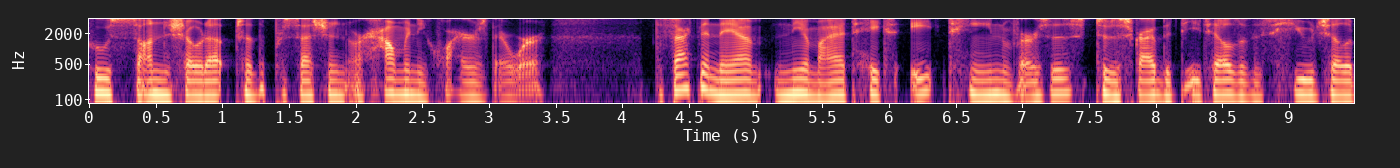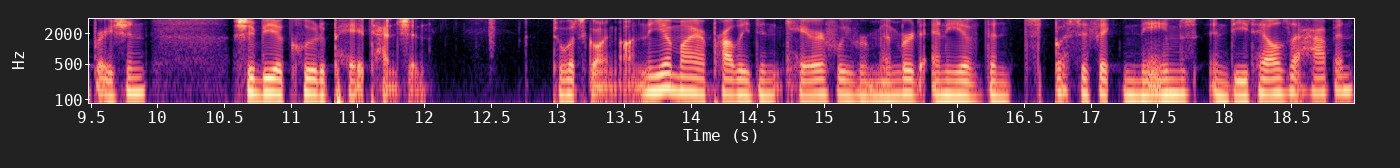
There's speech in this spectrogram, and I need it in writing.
whose son showed up to the procession, or how many choirs there were? The fact that Nehemiah takes 18 verses to describe the details of this huge celebration should be a clue to pay attention to what's going on. Nehemiah probably didn't care if we remembered any of the specific names and details that happened.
